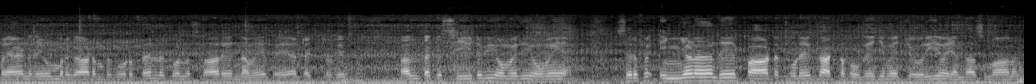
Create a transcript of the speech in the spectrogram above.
ਬ੍ਰਾਂਡ ਨਿਊ ਮਰਗਾੜ ਮਰਗੋੜ ਬਿਲਕੁਲ ਸਾਰੇ ਨਵੇਂ ਪਏ ਆ ਟਰੈਕਟਰ ਦੇ। ਹਾਲ ਤੱਕ ਸੀਟ ਵੀ ਉਵੇਂ ਦੀ ਉਵੇਂ ਆ। ਸਿਰਫ ਇੰਜਣ ਦੇ ਪਾਰਟ ਥੋੜੇ ਘੱਟ ਹੋ ਗਏ, ਜਿਵੇਂ ਚੋਰੀ ਹੋ ਜਾਂਦਾ ਸਮਾਨ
